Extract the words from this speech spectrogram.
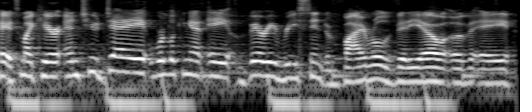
Hey, it's Mic here, and today we're looking at a very recent viral video of a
